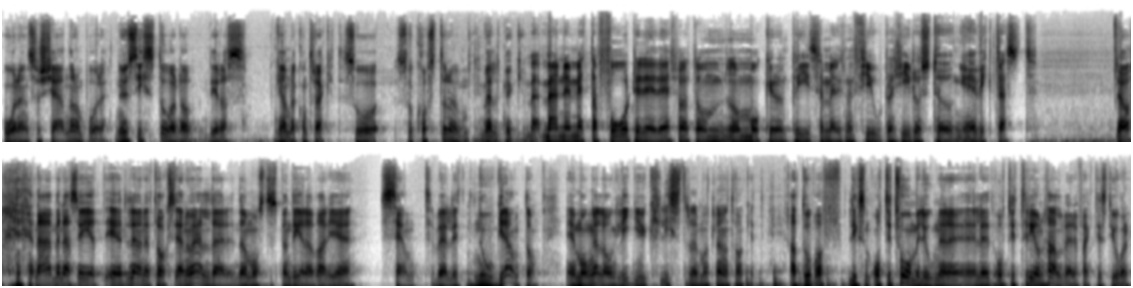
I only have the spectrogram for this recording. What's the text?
åren så tjänar de på det. Nu sista åren av deras gamla kontrakt så, så kostar de väldigt mycket. Men- Men en metafor till det, det är som att de, de åker runt på isen med liksom en 14 kilos tung eh, viktväst. Ja, nej, men alltså i ett, i ett lönetags-NHL där de måste spendera varje cent väldigt noggrant. Då. Eh, Många lag ligger ju klistrade mot lönetaket. Att då var liksom 82 miljoner, eller 83,5 är det faktiskt i år,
